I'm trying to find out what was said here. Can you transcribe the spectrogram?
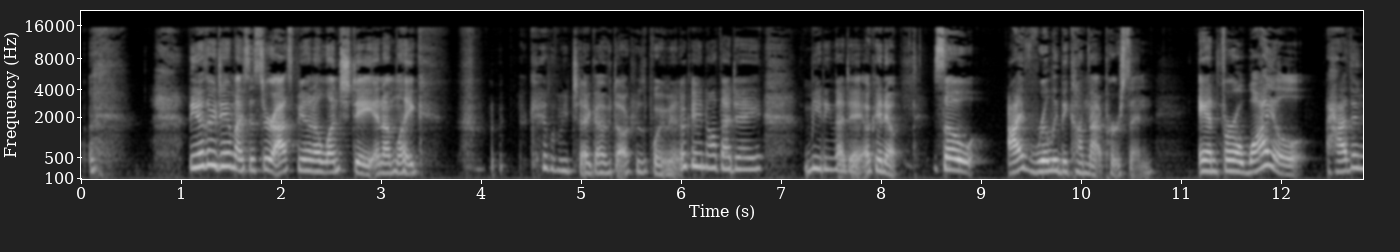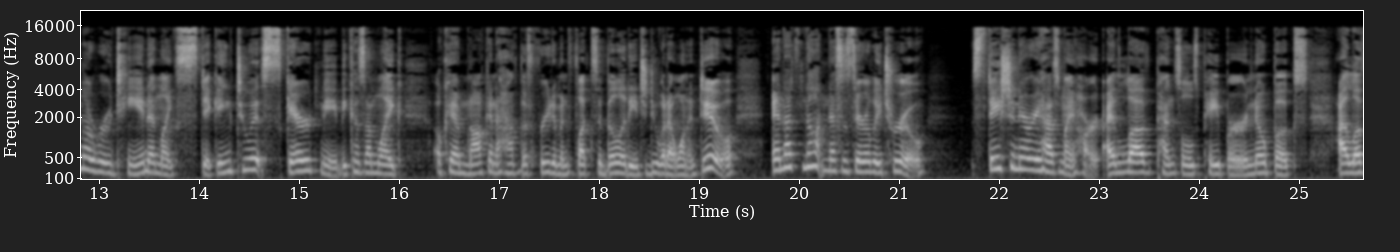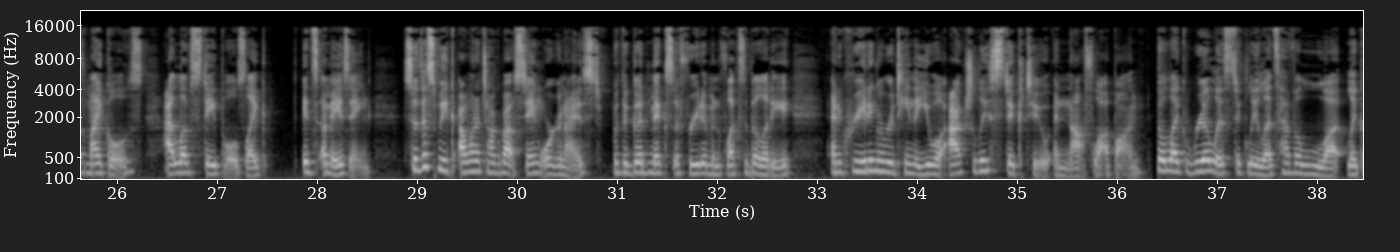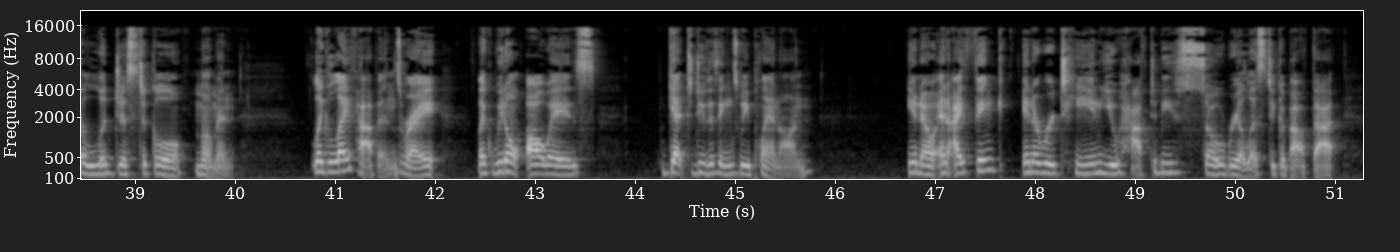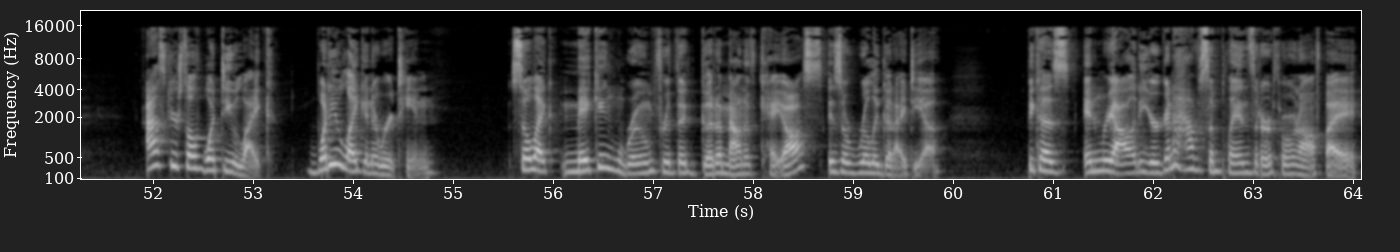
the other day, my sister asked me on a lunch date, and I'm like, okay, let me check. I have a doctor's appointment. Okay, not that day. Meeting that day. Okay, no. So, I've really become that person. And for a while, having a routine and like sticking to it scared me because I'm like, okay, I'm not gonna have the freedom and flexibility to do what I wanna do. And that's not necessarily true. Stationery has my heart. I love pencils, paper, notebooks. I love Michaels. I love Staples. Like, it's amazing. So, this week, I want to talk about staying organized with a good mix of freedom and flexibility and creating a routine that you will actually stick to and not flop on. So, like, realistically, let's have a lot, like, a logistical moment. Like, life happens, right? Like, we don't always get to do the things we plan on. You know, and I think in a routine, you have to be so realistic about that ask yourself what do you like? What do you like in a routine? So, like, making room for the good amount of chaos is a really good idea. Because in reality, you're gonna have some plans that are thrown off by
